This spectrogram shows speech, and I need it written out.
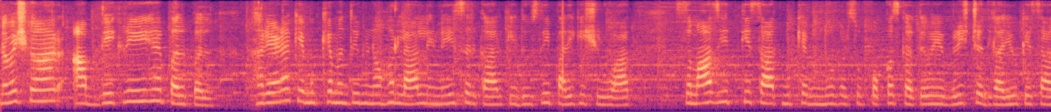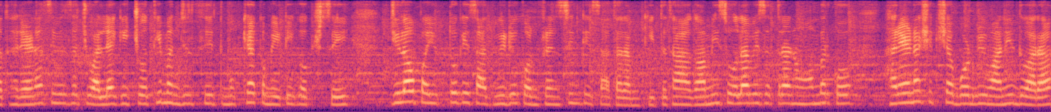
नमस्कार, आप देख रहे हैं पल पल। हरियाणा के मुख्यमंत्री मनोहर लाल ने नई सरकार की दूसरी पारी की शुरुआत समाज हित के साथ मुख्य बिंदुओं पर फोकस करते हुए वरिष्ठ अधिकारियों के साथ हरियाणा सिविल सचिवालय की चौथी मंजिल स्थित मुख्य कमेटी कक्ष से जिला उपायुक्तों के साथ वीडियो कॉन्फ्रेंसिंग के साथ आरंभ की तथा आगामी 16 व 17 नवंबर को हरियाणा शिक्षा बोर्ड भिवानी द्वारा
